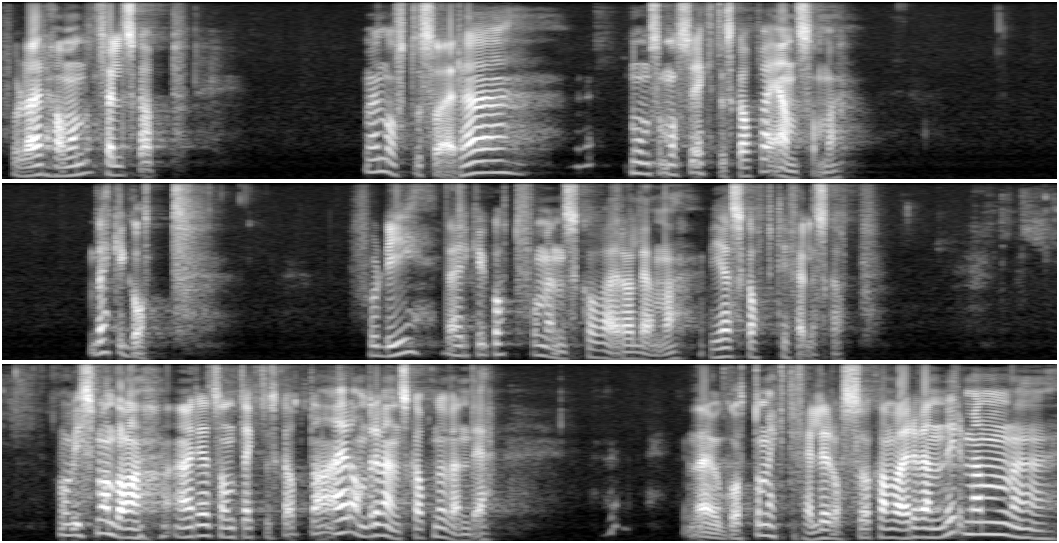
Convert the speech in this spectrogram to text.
for der har man et fellesskap. Men ofte så er det noen som også i ekteskapet er ensomme. Det er ikke godt. Fordi det er ikke godt for mennesket å være alene. Vi er skapt i fellesskap. Og Hvis man da er i et sånt ekteskap, da er andre vennskap nødvendige. Det er jo godt om ektefeller også kan være venner, men eh,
